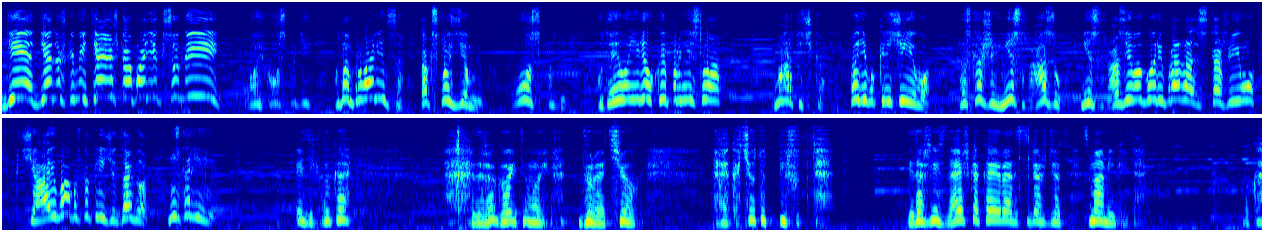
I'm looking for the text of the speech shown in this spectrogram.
Дед, дедушка, Митяюшка, поди к суды. Ой, господи, куда он провалился? Как сквозь землю. Господи, куда его нелегкая пронесла? Марточка, пойди покричи его. Расскажи, не сразу, не сразу ему говори про радость. Скажи ему, к чаю бабушка кличет, зовет. Ну, скорее. Эдик, ну-ка, дорогой ты мой дурачок. Давай-ка, что тут пишут-то? Ты даже не знаешь, какая радость тебя ждет с маменькой-то. Ну-ка,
